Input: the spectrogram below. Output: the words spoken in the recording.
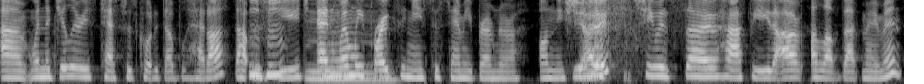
um, when the Jillaroos test was called a double header. That was huge. And when we broke the news to Sammy Bremner on this show, Yes. she was so happy. That I, I loved that moment.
